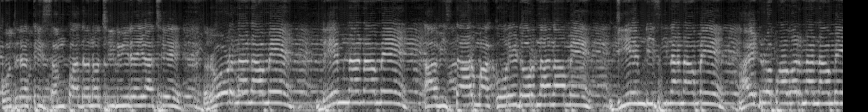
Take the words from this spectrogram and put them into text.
કુદરતી સંપાદનો છીનવી રહ્યા છે. રોડના નામે, ડેમના નામે, આ વિસ્તારમાં કોરિડોરના નામે, જીએમડીસીના નામે, હાઇડ્રો પાવરના નામે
